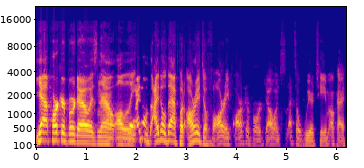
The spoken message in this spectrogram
Yeah, Parker Boudreaux is now all Well, elite. I know, I know that, but Ari Davari, Parker Boudreaux, and so that's a weird team. Okay.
